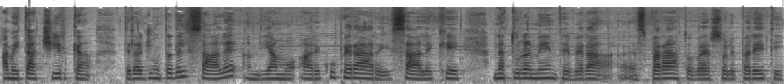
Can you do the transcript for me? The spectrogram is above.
A metà circa dell'aggiunta del sale andiamo a recuperare il sale che naturalmente verrà eh, sparato verso le pareti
